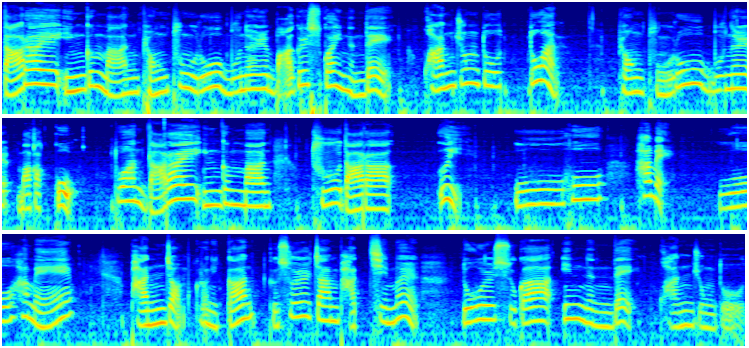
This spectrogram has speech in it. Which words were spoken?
나라의 임금만 병풍으로 문을 막을 수가 있는데 관중도 또한 병풍으로 문을 막았고 또한 나라의 임금만 두 나라의 우호함에 우호함에 반점 그러니까 그 술잔 받침을 놓을 수가 있는데 관중도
